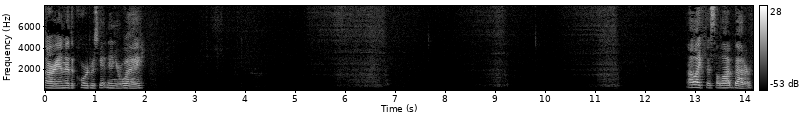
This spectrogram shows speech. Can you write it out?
Sorry, I know the cord was getting in your way. I like this a lot better.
